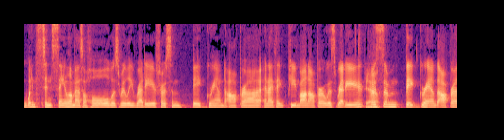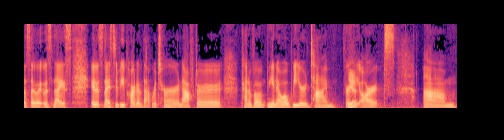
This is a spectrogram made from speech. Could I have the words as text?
um, Winston Salem as a whole was really ready for some big grand opera, and I think Piedmont Opera was ready yeah. for some big grand opera. So it was nice. It was nice to be part of that return after kind of a you know a weird time for yeah. the arts. Um,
